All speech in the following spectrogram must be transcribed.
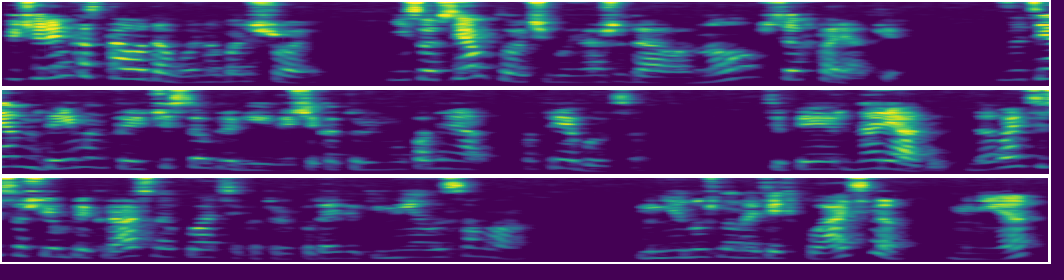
Вечеринка стала довольно большой. Не совсем то, чего я ожидала, но все в порядке. Затем Дэймон перечислил другие вещи, которые ему потребуются. Теперь наряды. Давайте сошьем прекрасное платье, которое подойдет Емела сама. Мне нужно надеть платье? Мне?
